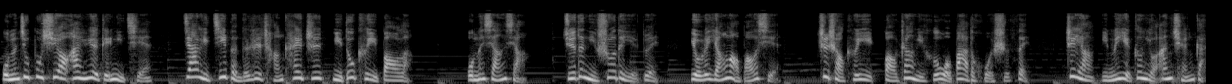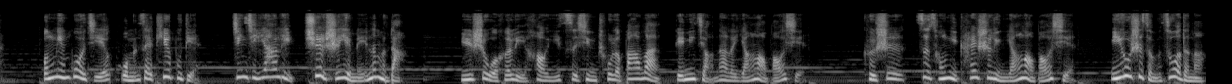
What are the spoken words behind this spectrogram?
我们就不需要按月给你钱，家里基本的日常开支你都可以包了。我们想想，觉得你说的也对，有了养老保险，至少可以保障你和我爸的伙食费，这样你们也更有安全感。逢年过节我们再贴补点，经济压力确实也没那么大。于是我和李浩一次性出了八万给你缴纳了养老保险。可是自从你开始领养老保险，你又是怎么做的呢？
